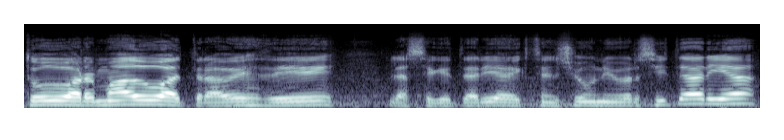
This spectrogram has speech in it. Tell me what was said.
Todo armado a través de la Secretaría de Extensión Universitaria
